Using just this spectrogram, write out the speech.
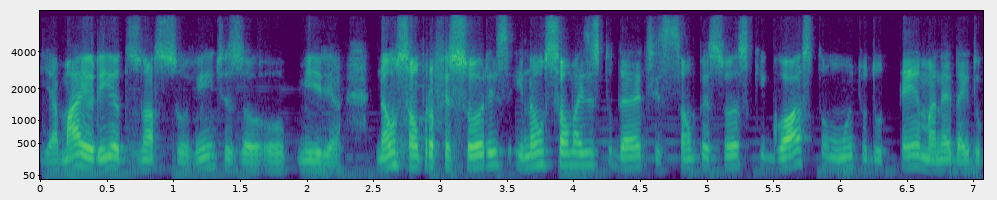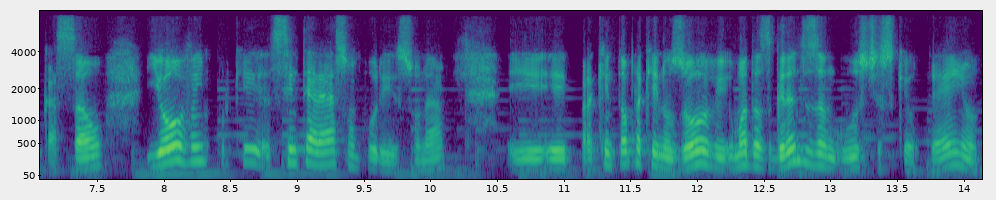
e a maioria dos nossos ouvintes, o, Miriam, não são professores e não são mais estudantes, são pessoas que gostam muito do tema né, da educação e ouvem porque se interessam por isso. Né? E, e para quem, então, para quem nos ouve, uma das grandes angústias que eu tenho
